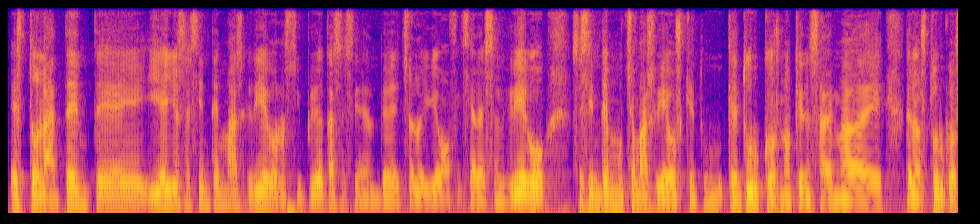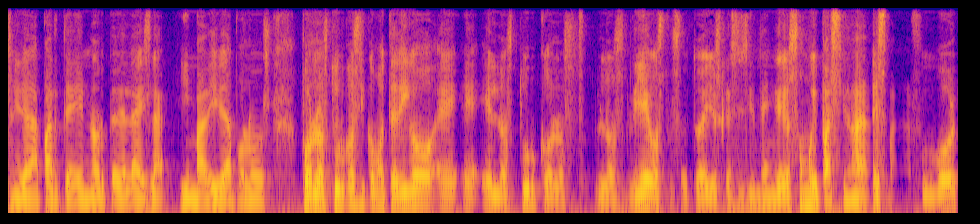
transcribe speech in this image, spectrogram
esto latente y ellos se sienten más griegos, los chipriotas de hecho el idioma oficial es el griego, se sienten mucho más griegos que, turcos, no quieren saber nada de, los turcos ni de la parte norte de la isla invadida por los, por los turcos y como te digo, eh, eh, en los turcos, los, los griegos, pues sobre todo ellos que se sienten griegos, son muy pasionales, van al fútbol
